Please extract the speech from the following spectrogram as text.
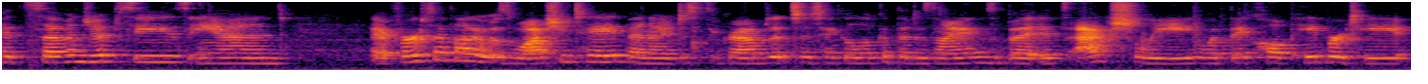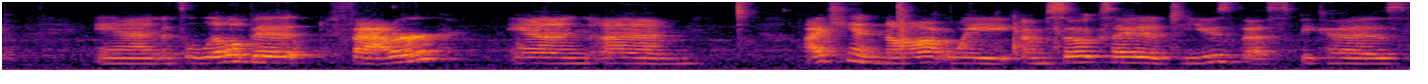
it's Seven Gypsies and at first I thought it was washi tape and I just grabbed it to take a look at the designs but it's actually what they call paper tape and it's a little bit fatter and um, I cannot wait. I'm so excited to use this because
